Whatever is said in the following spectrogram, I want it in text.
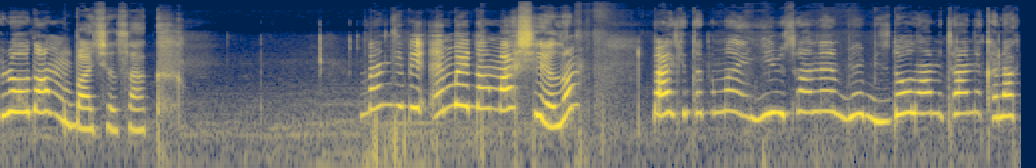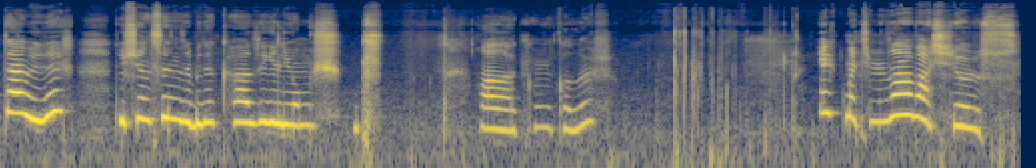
Crow'dan mı başlasak? Bence bir Amber'dan başlayalım. Belki takıma iyi bir tane ve bizde olan bir tane karakter verir. Düşünsenize bir de Kazi geliyormuş. Valla komik olur. İlk maçımıza başlıyoruz.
